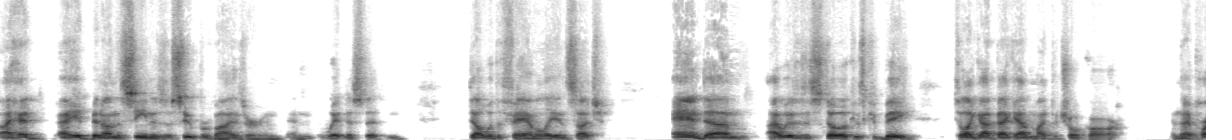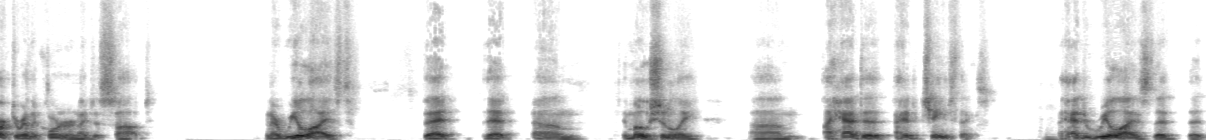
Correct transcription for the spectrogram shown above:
I had I had been on the scene as a supervisor and, and witnessed it and dealt with the family and such. And um, I was as stoic as could be till I got back out in my patrol car, and then I parked around the corner and I just sobbed, and I realized that that um, emotionally um, I had to I had to change things. Hmm. I had to realize that that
